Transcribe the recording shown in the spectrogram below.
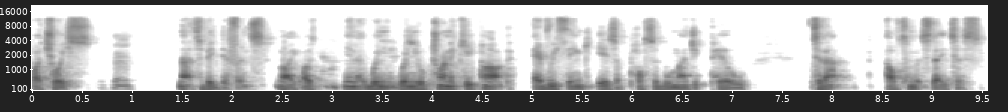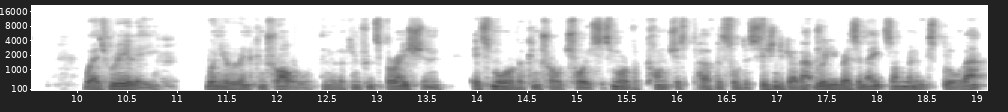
by choice. Mm-hmm. That's a big difference. Like, I, you know, when, when you're trying to keep up, everything is a possible magic pill to that ultimate status. Whereas really, mm-hmm. when you're in control and you're looking for inspiration, it's more of a controlled choice. It's more of a conscious, purposeful decision to go. That really resonates. I'm going to explore that,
